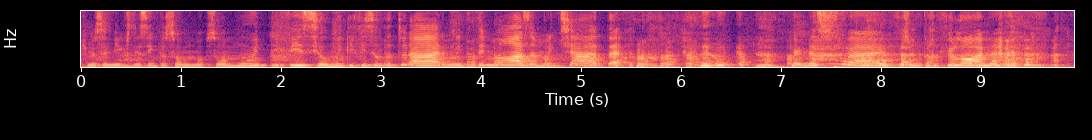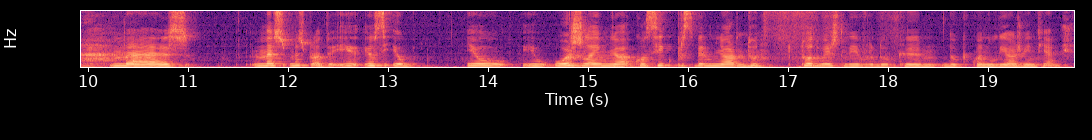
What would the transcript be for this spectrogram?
Os meus amigos dizem que eu sou uma pessoa muito difícil, muito difícil de aturar, muito teimosa, muito chata, com imensos defeitos, muito refilona. Mas, mas, mas pronto, eu, eu, eu, eu, hoje leio melhor, consigo perceber melhor Uhum. tudo, todo este livro do que, do que quando li aos 20 anos.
